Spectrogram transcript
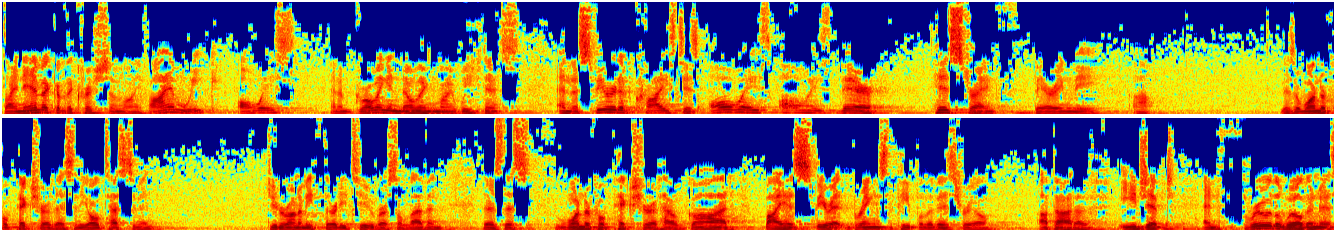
dynamic of the Christian life. I am weak, always, and I'm growing in knowing my weakness and the Spirit of Christ is always, always there, His strength bearing me up. There's a wonderful picture of this in the Old Testament. Deuteronomy 32, verse 11. There's this wonderful picture of how God, by His Spirit, brings the people of Israel up out of Egypt and through the wilderness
